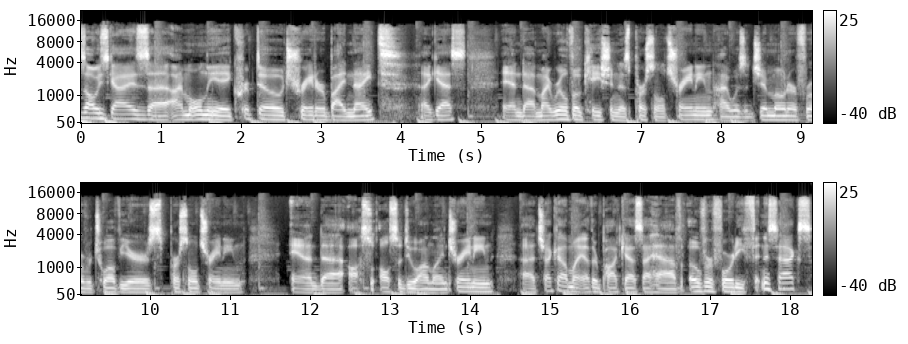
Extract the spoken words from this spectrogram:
As always, guys, uh, I'm only a crypto trader by night, I guess. And uh, my real vocation is personal training. I was a gym owner for over 12 years, personal training and uh, also also do online training. Uh, check out my other podcast. I have over 40 fitness hacks.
